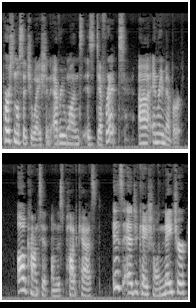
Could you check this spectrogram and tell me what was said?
personal situation. Everyone's is different. Uh, and remember, all content on this podcast is educational in nature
